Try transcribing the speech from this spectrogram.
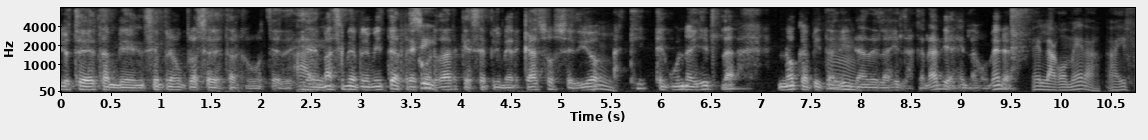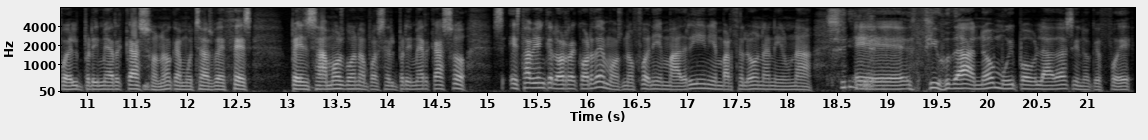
Y ustedes también, siempre es un placer estar con ustedes. y además, si me permite recordar que ese primer caso se dio mm. aquí, en una isla no capitalina mm. de las Islas Canarias, en La Gomera. En La Gomera, ahí fue el primer caso, ¿no? Que muchas veces pensamos, bueno, pues el primer caso, está bien que lo recordemos, no fue ni en Madrid, ni en Barcelona, ni en una eh, ciudad ¿no? muy poblada, sino que fue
